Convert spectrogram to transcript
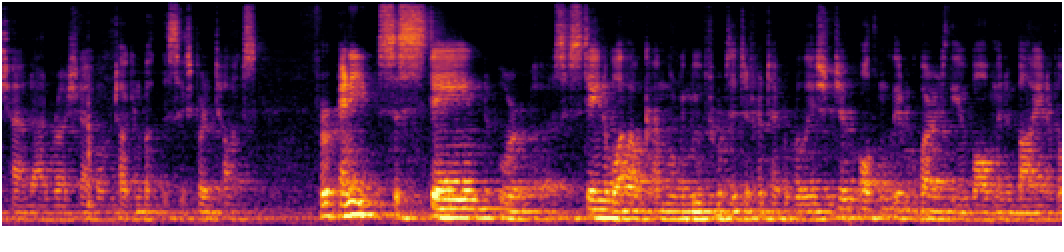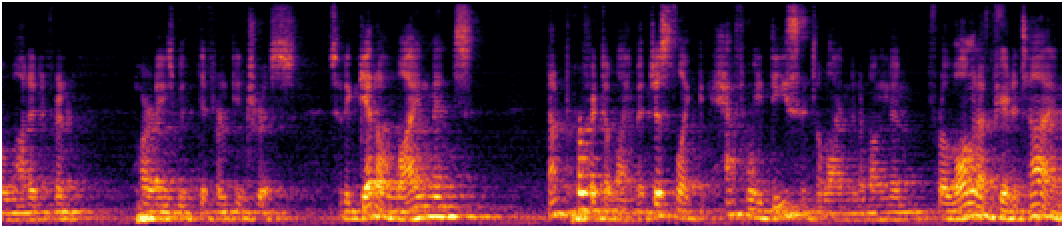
China, and Russia, we're talking about the six-party talks, for any sustained or uh, sustainable outcome where we move towards a different type of relationship, ultimately requires the involvement and buy-in of a lot of different parties with different interests. So to get alignment, not perfect alignment, just like halfway decent alignment among them for a long enough period of time,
